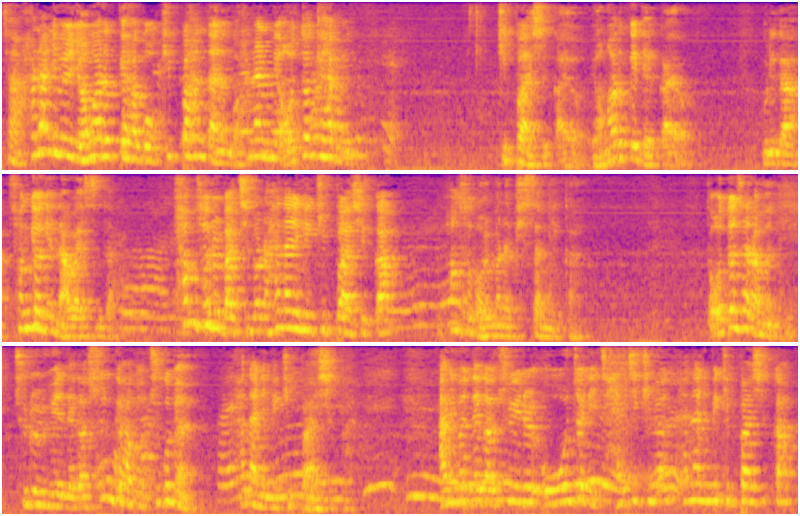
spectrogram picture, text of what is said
자, 하나님을 영화롭게 하고 기뻐한다는 거 하나님이 어떻게 하면 기뻐하실까요? 영화롭게 될까요? 우리가 성경에 나와 있습니다. 황소를 바치면 하나님이 기뻐하실까? 황소가 얼마나 비쌉니까? 또 어떤 사람은 주를 위해 내가 순교하고 죽으면 하나님이 기뻐하실까? 아니면 내가 주의를 온전히 잘 지키면 하나님이 기뻐하실까?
